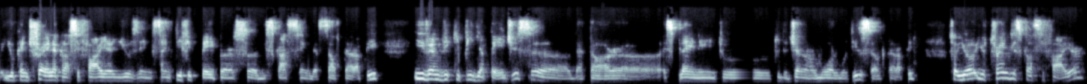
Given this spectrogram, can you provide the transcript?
you can train a classifier using scientific papers uh, discussing the cell therapy, even Wikipedia pages uh, that are uh, explaining to, to the general world what is cell therapy. So you, you train this classifier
